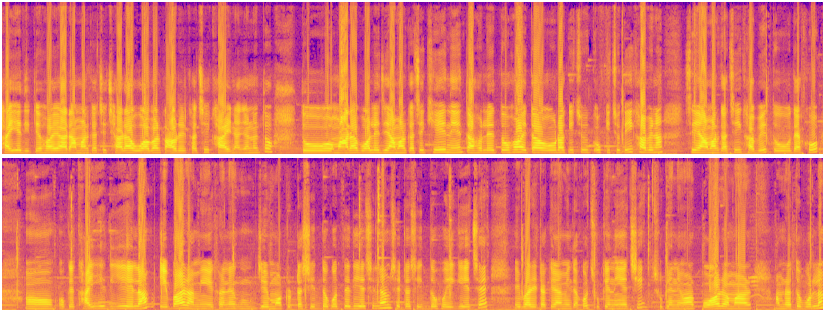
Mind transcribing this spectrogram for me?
খাইয়ে দিতে হয়। আর আমার কাছে ছাড়া ও আবার কারোর কাছে খায় না, জানো তো? তো মারা বলে যে, আমার কাছে খেয়ে নে, তাহলে তো হয়, তা ওরা কিছু, ও কিছুতেই খাবে না, সে আমার কাছেই খাবে। তো দেখো ওকে খাইয়ে দিয়ে এলাম। এবার আমি এখানে যে মটরটা সিদ্ধ করতে দিয়েছিলাম, সেটা সিদ্ধ হয়ে গিয়েছে। এবার এটাকে আমি দেখো ছুকে নিয়েছি। ছুকে নেওয়ার পর আমার, আমরা তো বললাম,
